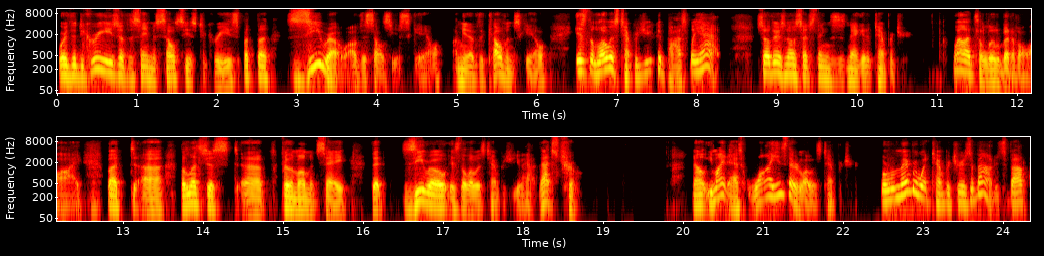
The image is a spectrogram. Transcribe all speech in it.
where the degrees are the same as Celsius degrees, but the zero of the Celsius scale, I mean, of the Kelvin scale, is the lowest temperature you could possibly have. So there's no such things as negative temperature. Well, it's a little bit of a lie, but uh, but let's just uh, for the moment say that zero is the lowest temperature you have. That's true. Now you might ask, why is there lowest temperature? Well, remember what temperature is about. It's about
